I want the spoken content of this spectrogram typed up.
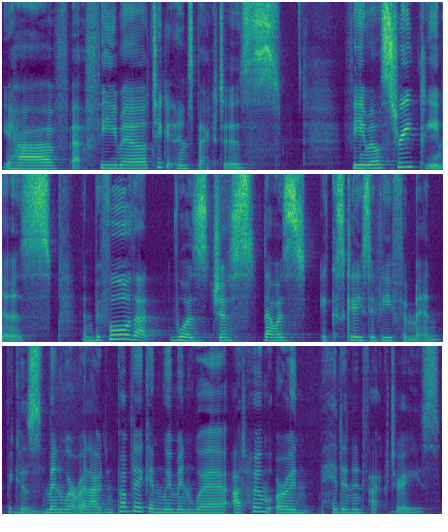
you have uh, female ticket inspectors, female street cleaners. And before that was just, that was exclusively for men because mm. men were allowed in public and women were at home or in, hidden in factories.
